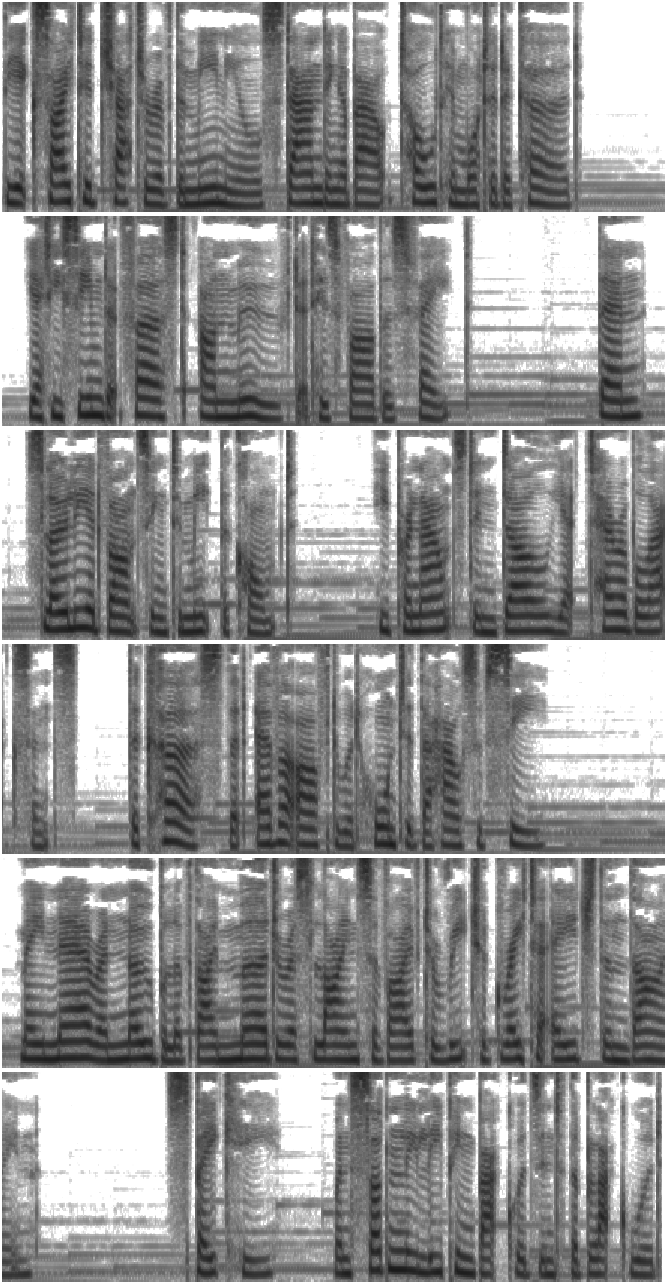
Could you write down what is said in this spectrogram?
The excited chatter of the menials standing about told him what had occurred, yet he seemed at first unmoved at his father's fate. Then, Slowly advancing to meet the Comte, he pronounced in dull yet terrible accents the curse that ever afterward haunted the House of C. May ne'er a noble of thy murderous line survive to reach a greater age than thine. Spake he, when suddenly leaping backwards into the black wood,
